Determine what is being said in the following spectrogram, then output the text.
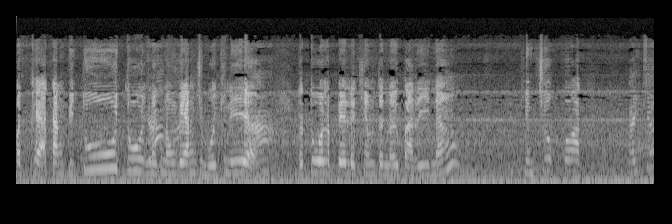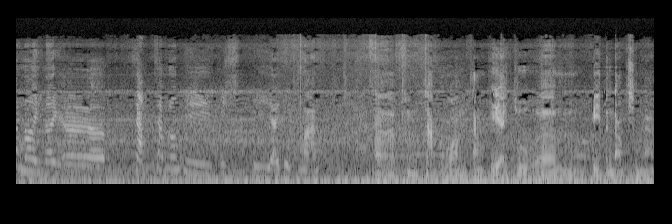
មិត្តភ័ក្តិតាំងពីទូចទូចនៅក្នុងវាំងជាមួយគ្នាទទួលទៅពេលដែលខ្ញុំទៅនៅប៉ារីហ្នឹងខ្ញុំជួបគាត់ហើយជឿណុយណុយអឺចាប់ចាប់រងពីពីពីអាយុប្រហែលអឺ ខ្ញុំចាប់អារម្មណ៍តាំងពីអាយុអឺពីដណ្ដប់ឆ្នាំ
